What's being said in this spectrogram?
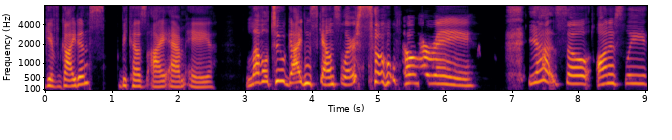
give guidance because I am a level two guidance counselor. So, oh, hooray! yeah. So honestly,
